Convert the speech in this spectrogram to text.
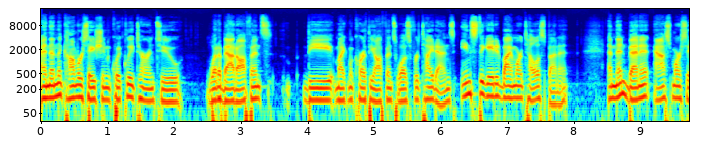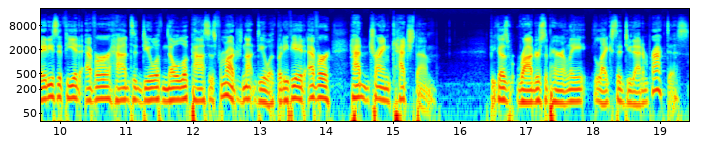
And then the conversation quickly turned to what a bad offense the Mike McCarthy offense was for tight ends, instigated by Martellus Bennett. And then Bennett asked Marcedes if he had ever had to deal with no look passes from Rodgers. Not deal with, but if he had ever had to try and catch them. Because Rodgers apparently likes to do that in practice.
